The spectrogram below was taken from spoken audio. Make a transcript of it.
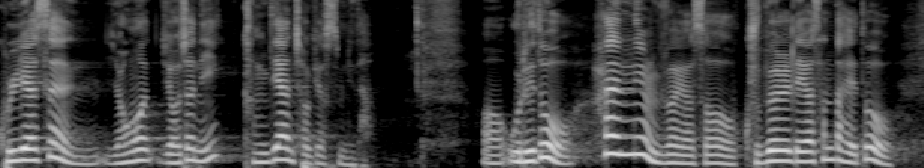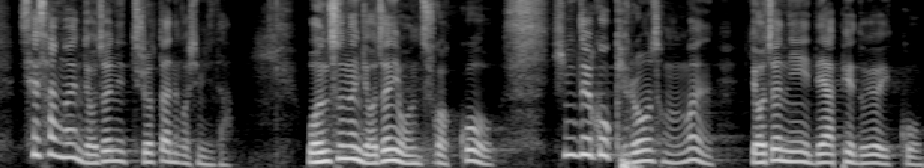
골리앗은 영어, 여전히 강대한 적이었습니다. 어, 우리도 하나님을 위하여서 구별되어 산다 해도 세상은 여전히 두렵다는 것입니다. 원수는 여전히 원수 같고 힘들고 괴로운 상황은 여전히 내 앞에 놓여 있고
